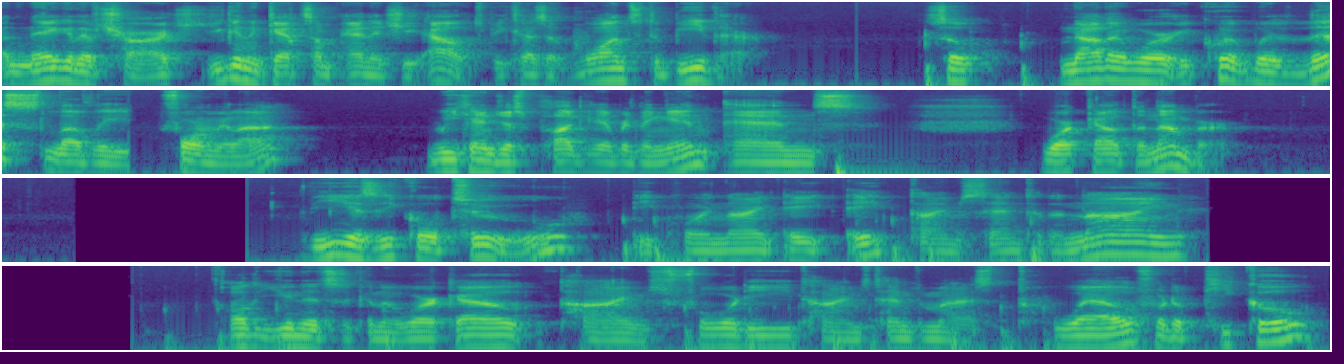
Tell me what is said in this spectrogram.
a negative charge, you're going to get some energy out because it wants to be there. So now that we're equipped with this lovely formula, we can just plug everything in and work out the number. V is equal to 8.988 times 10 to the 9. All the units are going to work out times 40 times 10 to the minus 12 for the pico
